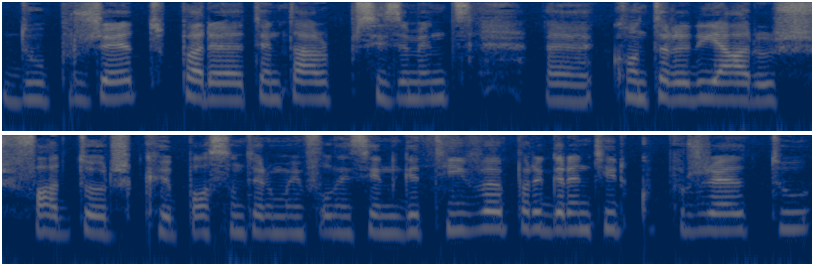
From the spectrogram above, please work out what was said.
do projeto para tentar precisamente uh, contrariar os fatores que possam ter uma influência negativa para garantir que o projeto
